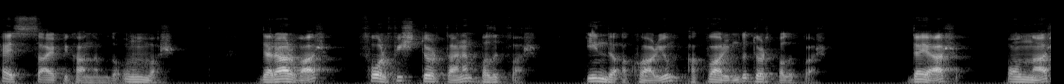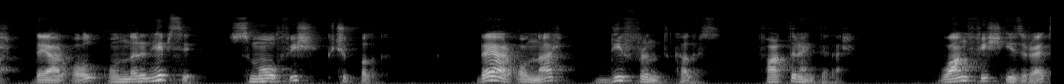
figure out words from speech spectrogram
Has sahiplik anlamında. Onun var. There are var. Four fish. Dört tane balık var. In the aquarium. Akvaryumda dört balık var. They are. Onlar. They are all. Onların hepsi. Small fish. Küçük balık. They are onlar. Different colors. Farklı renkteler. One fish is red.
